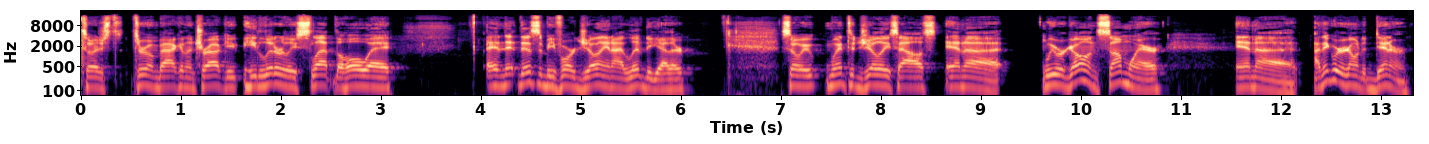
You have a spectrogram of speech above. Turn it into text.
So I just threw him back in the truck. He, he literally slept the whole way. And th- this is before Jilly and I lived together. So we went to Jilly's house, and uh, we were going somewhere. And uh, I think we were going to dinner.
